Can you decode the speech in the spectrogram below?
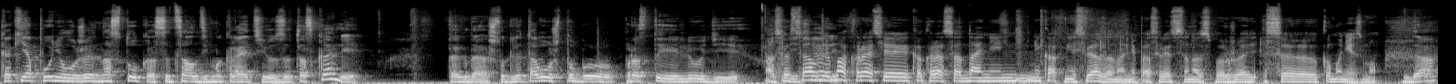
как я понял, уже настолько социал-демократию затаскали тогда, что для того, чтобы простые люди А социал-демократия как раз одна ни- никак не связана непосредственно с, буржуа- с коммунизмом. Да,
